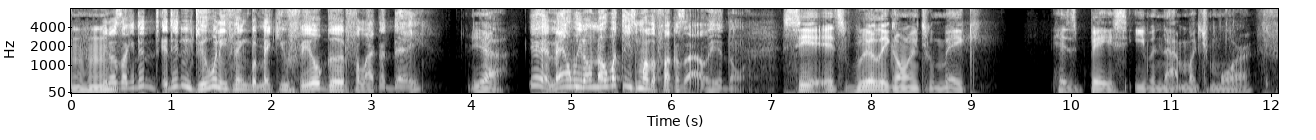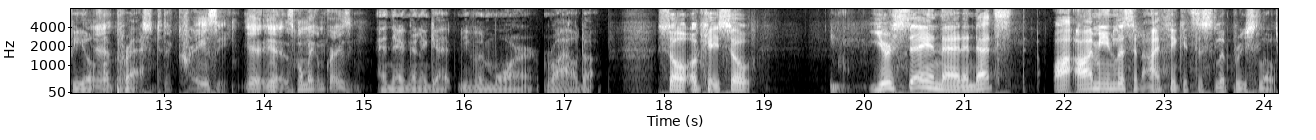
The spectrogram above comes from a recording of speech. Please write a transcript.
Mm-hmm. You know, it's like it didn't it didn't do anything but make you feel good for like a day. Yeah. Yeah, now we don't know what these motherfuckers are out here doing. See, it's really going to make his base even that much more feel Yeah. oppressed. They're crazy. Yeah, yeah, it's gonna make them crazy. and they're going to get even more riled up. So, okay, so you're saying that, and that's, I, I mean, listen, I think it's a slippery slope.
